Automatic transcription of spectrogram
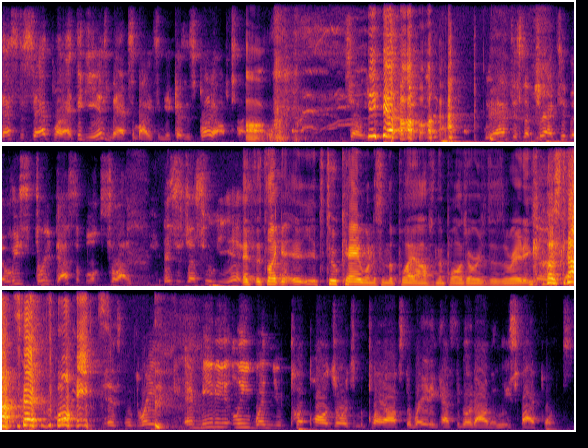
that's the sad part. I think he is maximizing it because it's playoff time. Oh. So he, we have to subtract him at least three decibels. So, like this is just who he is. It's, it's like it's 2K when it's in the playoffs and then Paul George's rating goes down 10 points. It's, it's rating immediately when you put Paul George in the playoffs. The rating has to go down at least five points.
